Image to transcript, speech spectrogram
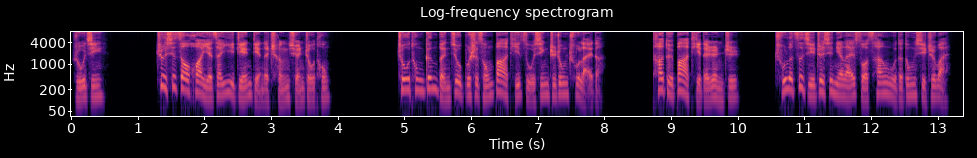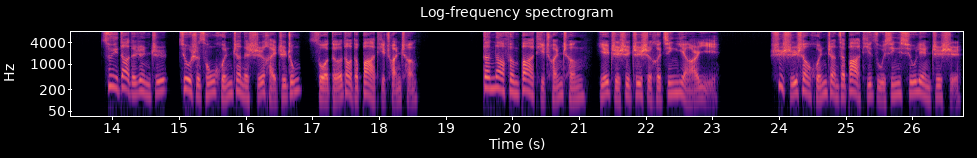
如今这些造化也在一点点的成全周通。周通根本就不是从霸体祖星之中出来的，他对霸体的认知，除了自己这些年来所参悟的东西之外，最大的认知就是从魂战的识海之中所得到的霸体传承。但那份霸体传承也只是知识和经验而已。事实上，魂战在霸体祖星修炼之时，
